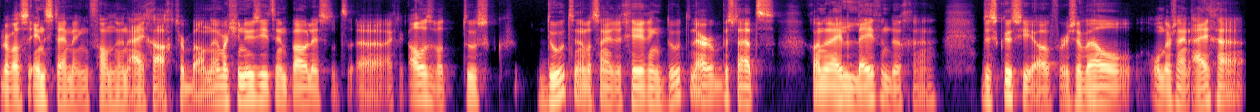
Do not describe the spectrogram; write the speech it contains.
er was instemming van hun eigen achterban. En wat je nu ziet in Polen is dat eigenlijk alles wat Tusk doet en wat zijn regering doet, daar bestaat gewoon een hele levendige discussie over. Zowel onder zijn eigen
